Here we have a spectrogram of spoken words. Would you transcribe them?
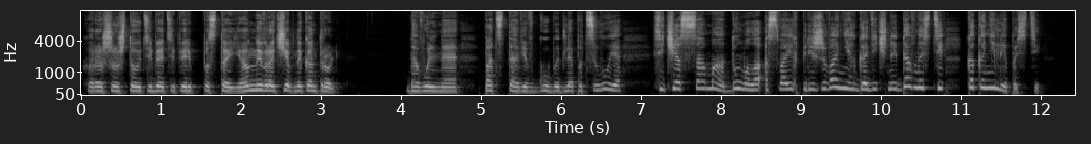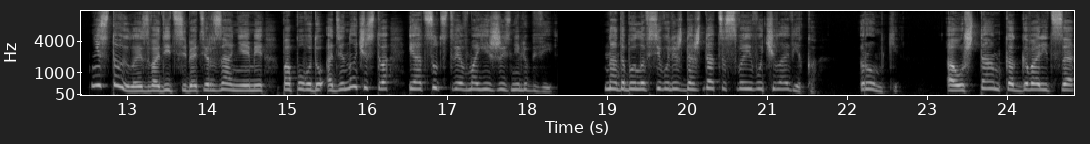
Хорошо, что у тебя теперь постоянный врачебный контроль. Довольная, подставив губы для поцелуя, сейчас сама думала о своих переживаниях годичной давности, как о нелепости. Не стоило изводить себя терзаниями по поводу одиночества и отсутствия в моей жизни любви. Надо было всего лишь дождаться своего человека, Ромки, А уж там, как говорится,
